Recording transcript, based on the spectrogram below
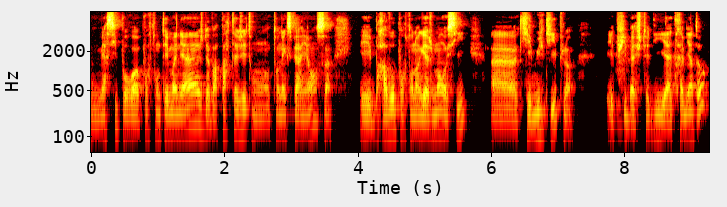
merci pour, pour ton témoignage, d'avoir partagé ton, ton expérience et bravo pour ton engagement aussi, qui est multiple. Et puis bah, je te dis à très bientôt.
